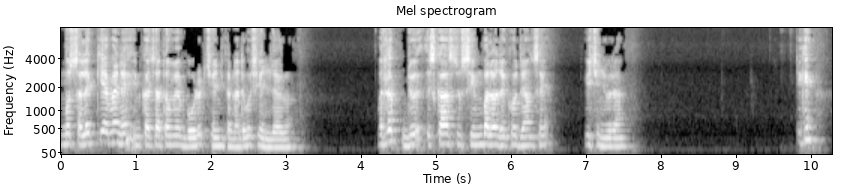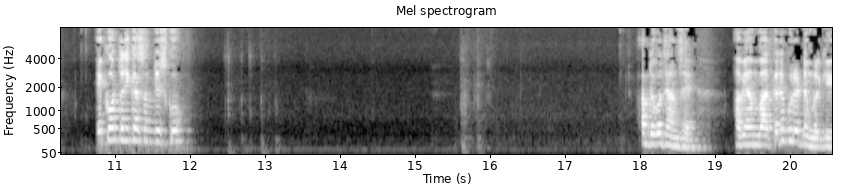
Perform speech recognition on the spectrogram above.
इनको सेलेक्ट किया मैंने, इनका चाहता हूँ मैं बुलेट चेंज करना, देखो चेंज हो जाएगा। मतलब जो इसका जो सिंबल है, देखो ध्यान से, ये चेंज हो रहा है। ठीक है? एक और तरीका समझो इसको। अब देखो ध्यान से अभी हम बात करें बुलेट नंबर की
